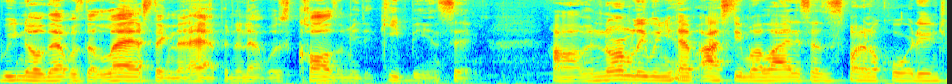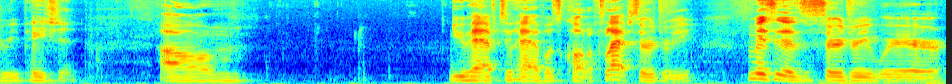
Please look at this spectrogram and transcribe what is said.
we know that was the last thing that happened, and that was causing me to keep being sick. Um, and normally, when you have osteomyelitis as a spinal cord injury patient, um, you have to have what's called a flap surgery. Basically, it's a surgery where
